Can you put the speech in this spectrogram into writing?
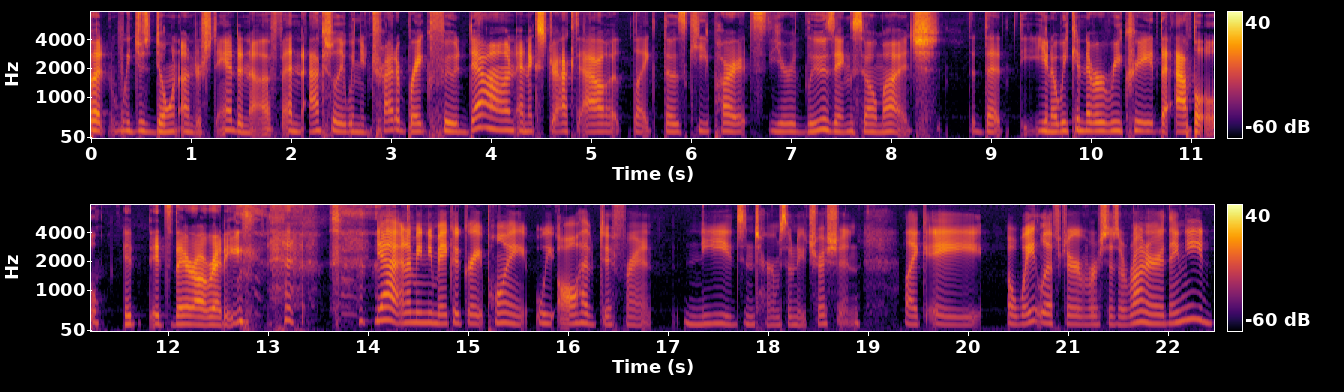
but we just don't understand enough. And actually, when you try to break food down and extract out like those key parts, you're losing so much that you know we can never recreate the apple. It it's there already. yeah, and I mean you make a great point. We all have different needs in terms of nutrition. Like a a weightlifter versus a runner, they need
